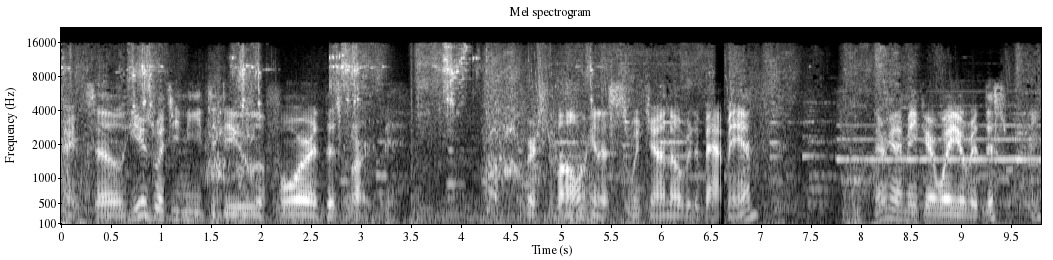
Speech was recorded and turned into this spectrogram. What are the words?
Alright, so here's what you need to do for this part. First of all, we're gonna switch on over to Batman. Then we're gonna make our way over this way.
